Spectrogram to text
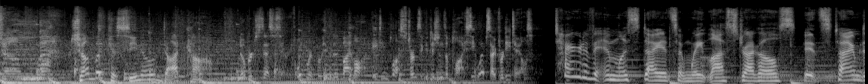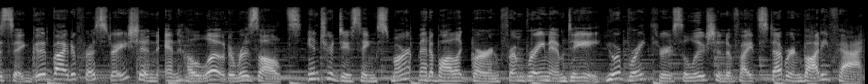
ChumbaCasino.com. No purchase necessary. Void where prohibited by law. 18 plus terms and conditions apply. See website for details. Tired of endless diets and weight loss struggles? It's time to say goodbye to frustration and hello to results. Introducing Smart Metabolic Burn from BrainMD, your breakthrough solution to fight stubborn body fat.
